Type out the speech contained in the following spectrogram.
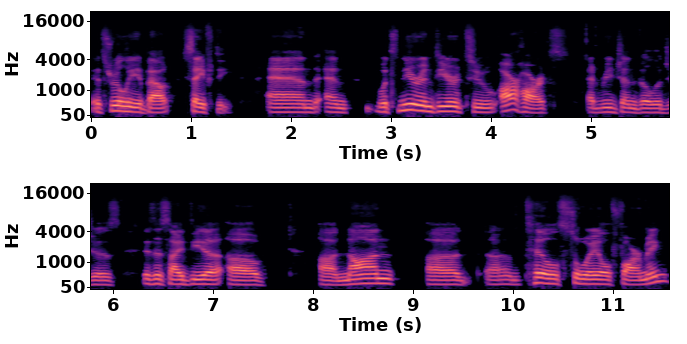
It's really about safety. And and what's near and dear to our hearts at Regen Villages is this idea of uh, non uh, um, till soil farming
